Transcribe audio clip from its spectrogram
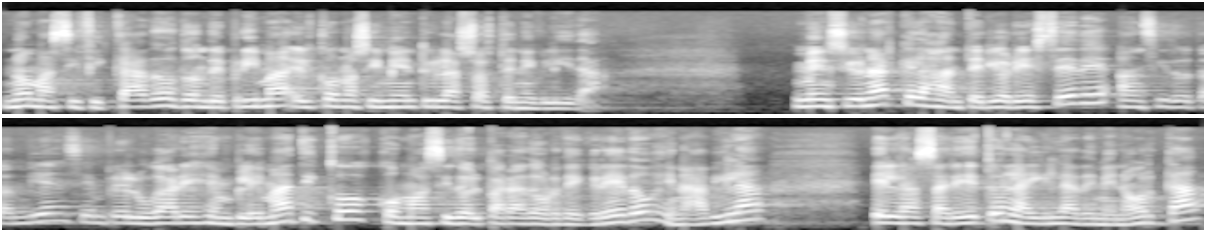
no masificados, donde prima el conocimiento y la sostenibilidad. Mencionar que las anteriores sedes han sido también siempre lugares emblemáticos, como ha sido el Parador de Gredos en Ávila, el Lazareto en la isla de Menorca,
